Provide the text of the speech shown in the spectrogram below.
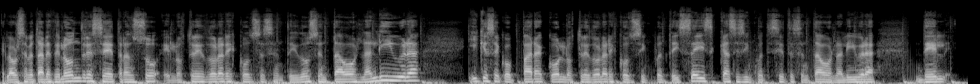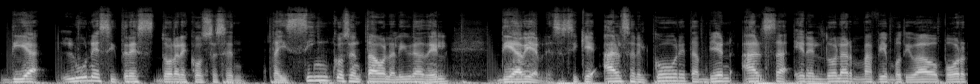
El bolsa de metales de Londres se transó en los 3 dólares con 62 centavos la libra y que se compara con los 3 dólares con 56, casi 57 centavos la libra del día lunes y 3 dólares con 65 centavos la libra del día viernes. Así que alza en el cobre, también alza en el dólar, más bien motivado por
